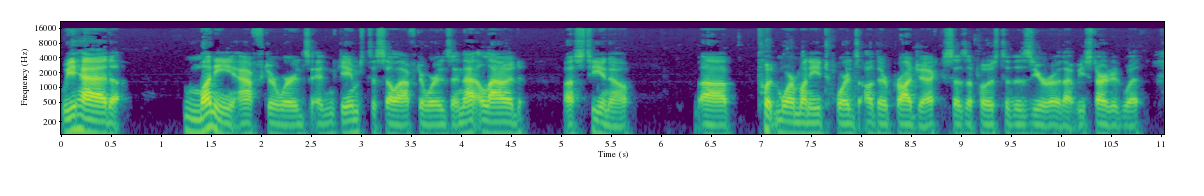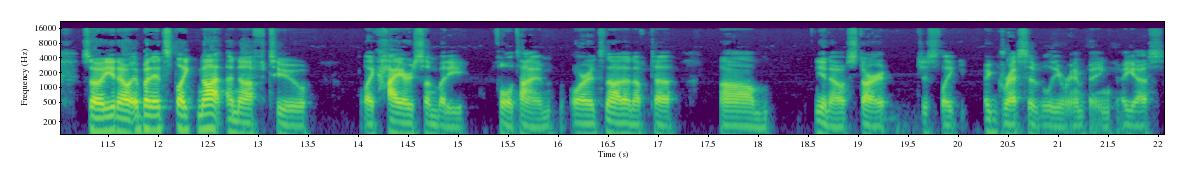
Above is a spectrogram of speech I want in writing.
we had money afterwards and games to sell afterwards, and that allowed us to, you know, uh, put more money towards other projects as opposed to the zero that we started with. So you know, but it's like not enough to like hire somebody full time, or it's not enough to, um, you know, start just like aggressively ramping. I guess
